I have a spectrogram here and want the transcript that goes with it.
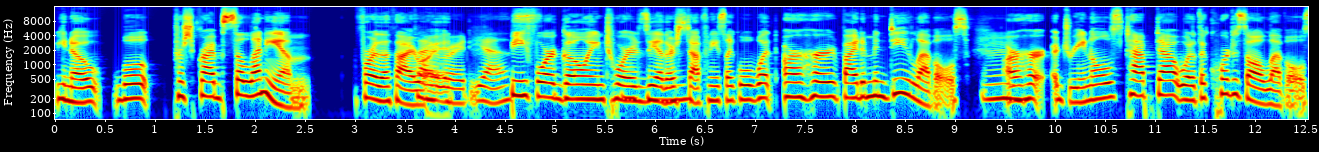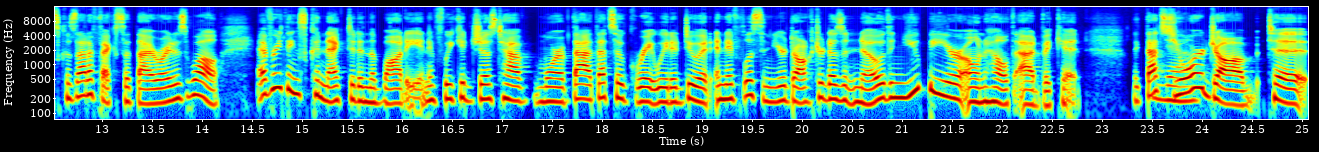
you know, will prescribe selenium for the thyroid, Thyroid, yes. before going towards the Mm-hmm. other stuff. And he's like, Well, what are her vitamin D levels? Mm. Are her adrenals tapped out? What are the cortisol levels? Because that affects the thyroid as well. Everything's connected in the body. And if we could just have more of that, that's a great way to do it. And if, listen, your doctor doesn't know, then you be your own health advocate. Like, that's Yeah. your job to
